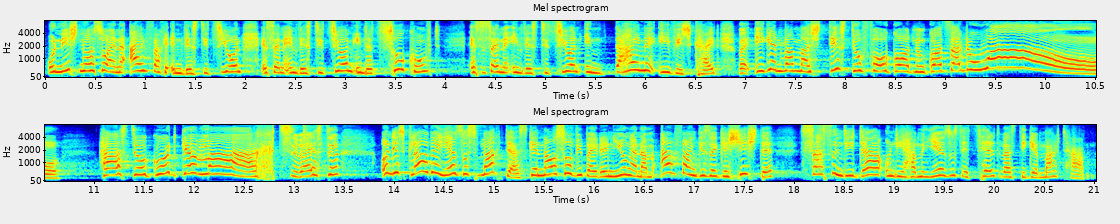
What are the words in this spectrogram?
Und nicht nur so eine einfache Investition, es ist eine Investition in der Zukunft, es ist eine Investition in deine Ewigkeit, weil irgendwann mal stehst du vor Gott und Gott sagt, wow, hast du gut gemacht, weißt du? Und ich glaube, Jesus macht das. Genauso wie bei den Jüngern am Anfang dieser Geschichte saßen die da und die haben Jesus erzählt, was die gemacht haben.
